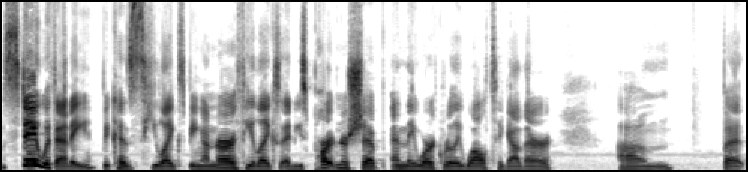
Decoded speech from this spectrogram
stay with Eddie because he likes being on Earth. He likes Eddie's partnership, and they work really well together. Um, but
